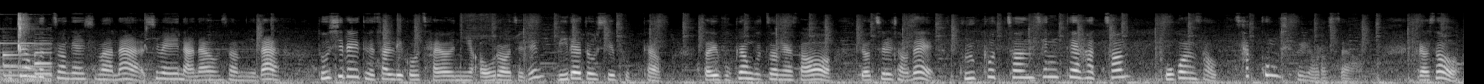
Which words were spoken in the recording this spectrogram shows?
부평구청의 심하나 심혜인 아나운서입니다. 도시를 되살리고 자연이 어우러지는 미래도시 부평. 저희 부평구청에서 며칠 전에 굴포천 생태하천 복원사업 착공식을 열었어요. 그래서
